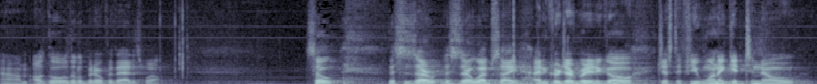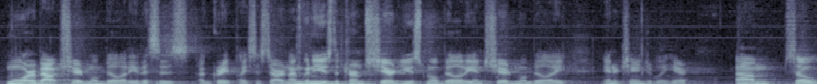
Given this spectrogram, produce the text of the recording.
um, I'll go a little bit over that as well. So this is our this is our website. I'd encourage everybody to go just if you want to get to know more about shared mobility this is a great place to start. And I'm going to use the terms shared use mobility and shared mobility interchangeably here. Um, so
